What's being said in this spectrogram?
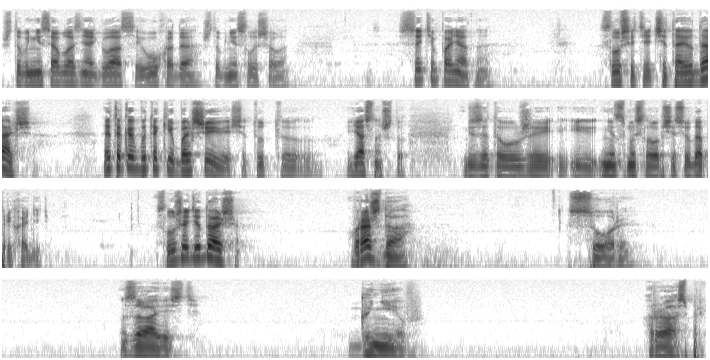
чтобы не соблазнять глаз и ухо, да, чтобы не слышало. С этим понятно. Слушайте, читаю дальше. Это как бы такие большие вещи. Тут э, ясно, что без этого уже и нет смысла вообще сюда приходить. Слушайте дальше. Вражда, ссоры, зависть, гнев, распри,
